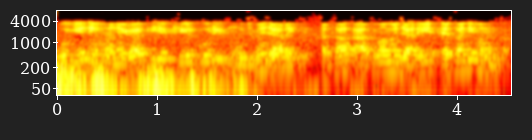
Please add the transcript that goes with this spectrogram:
वो ये नहीं मानेगा कि ये खीर पूरी मुझमें जा रही है, अर्थात आत्मा में जा रही है, ऐसा नहीं मानता।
